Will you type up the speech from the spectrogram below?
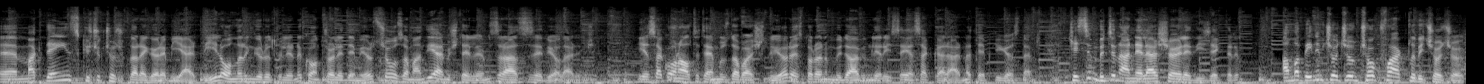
e, McDane's küçük çocuklara göre bir yer değil. Onların gürültülerini kontrol edemiyoruz. Çoğu zaman diğer müşterilerimizi rahatsız ediyorlar demiş. Yasak 16 Temmuz'da başlıyor. Restoranın müdavimleri ise yasak kararına tepki göstermiş. Kesin bütün anneler şöyle diyeceklerim. Ama benim çocuğum çok farklı bir çocuk.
